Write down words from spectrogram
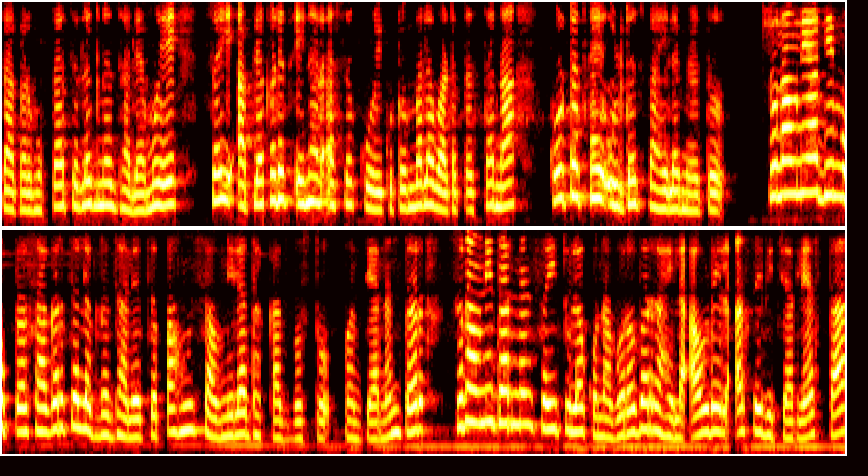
सागर मुक्ताचं लग्न झाल्यामुळे सई आपल्याकडेच येणार असं कोळी कुटुंबाला वाटत असताना कोर्टात काही उलटच पाहायला मिळतं. सुनावणीआधी मुक्त सागरचं लग्न झाल्याचं पाहून सावनीला धक्काच बसतो. पण त्यानंतर सुनावणी दरम्यान सई तुला कोणाबरोबर राहायला आवडेल असे विचारले असता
